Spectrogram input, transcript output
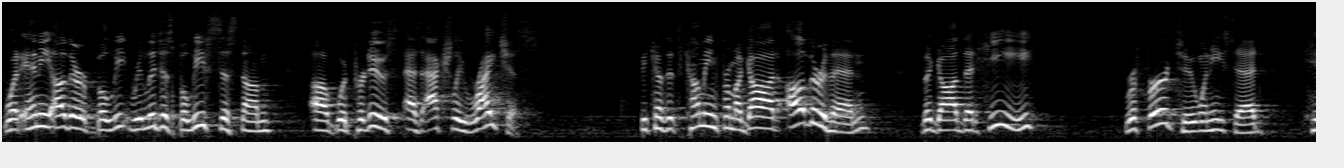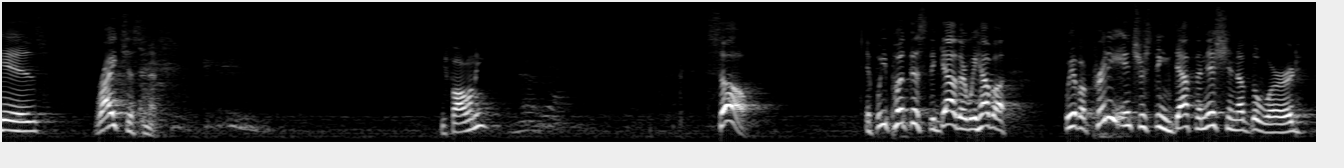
what any other belief, religious belief system uh, would produce as actually righteous, because it's coming from a God other than the God that he referred to when he said his righteousness. You follow me? So, if we put this together, we have a, we have a pretty interesting definition of the word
